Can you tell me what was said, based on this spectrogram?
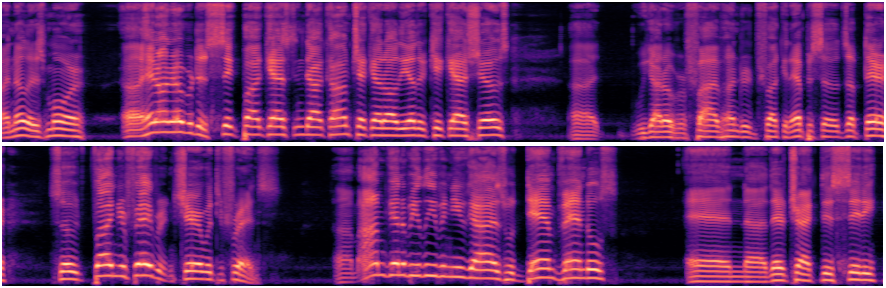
I know there's more. Uh, head on over to sickpodcasting.com. Check out all the other kick ass shows. Uh, we got over 500 fucking episodes up there. So find your favorite and share it with your friends. Um, I'm going to be leaving you guys with Damn Vandals and uh, their track This City.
